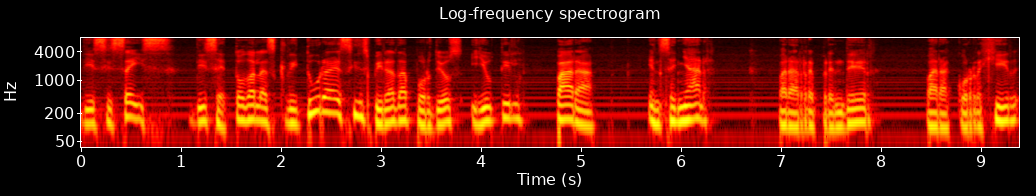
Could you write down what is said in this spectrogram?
16 dice, toda la escritura es inspirada por Dios y útil para enseñar, para reprender, para corregir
